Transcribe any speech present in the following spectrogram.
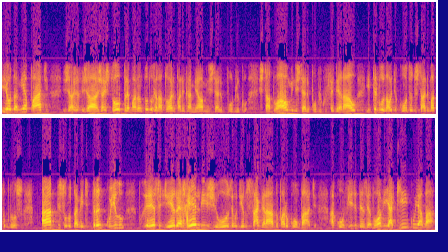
e eu, da minha parte, já, já, já estou preparando todo o relatório para encaminhar ao Ministério Público Estadual, Ministério Público Federal e Tribunal de Contas do Estado de Mato Grosso. Absolutamente tranquilo, porque esse dinheiro é religioso, é um dinheiro sagrado para o combate à Covid-19 e aqui em Cuiabá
